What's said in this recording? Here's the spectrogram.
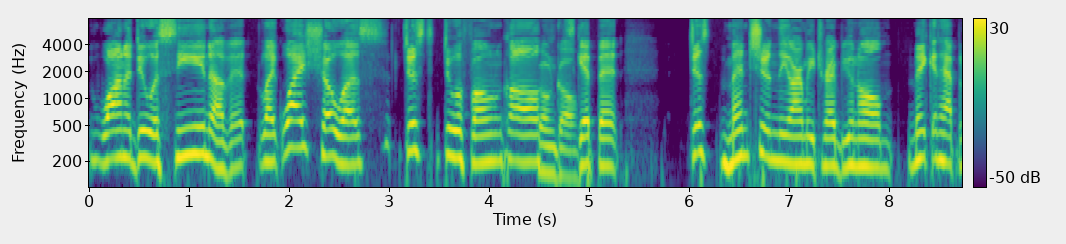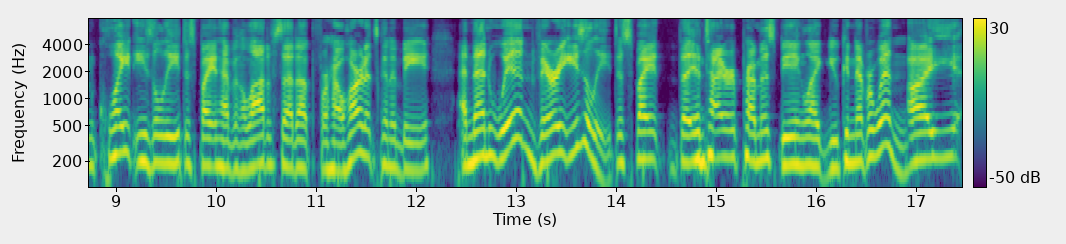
want to do a scene of it. Like, why show us? Just do a phone call. Phone call. Skip it. Just mention the Army Tribunal, make it happen quite easily, despite having a lot of setup for how hard it's going to be, and then win very easily, despite the entire premise being like, you can never win. I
